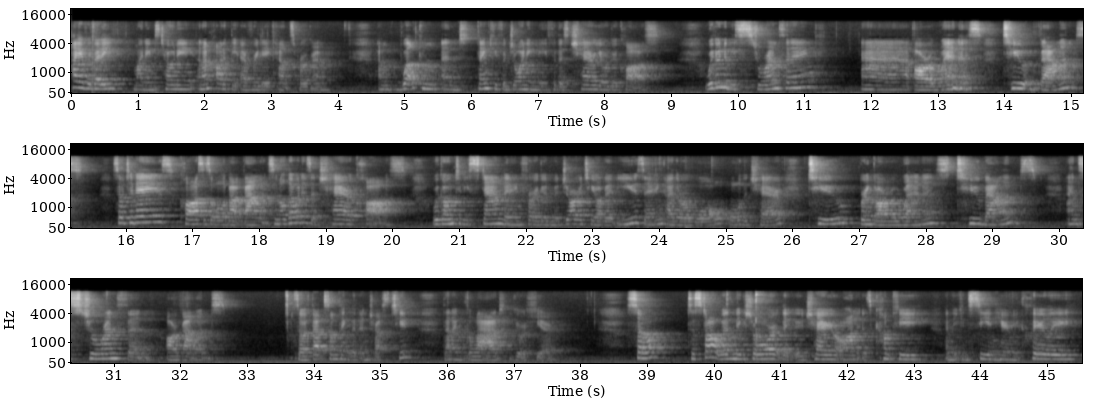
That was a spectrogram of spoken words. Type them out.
Hi everybody, my name's Tony and I'm part of the Everyday Counts program. Um, welcome and thank you for joining me for this chair yoga class. We're going to be strengthening uh, our awareness to balance. So today's class is all about balance and although it is a chair class, we're going to be standing for a good majority of it using either a wall or the chair to bring our awareness to balance and strengthen our balance. So if that's something that interests you, then I'm glad you're here. So to start with, make sure that your chair you're on is comfy and that you can see and hear me clearly.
